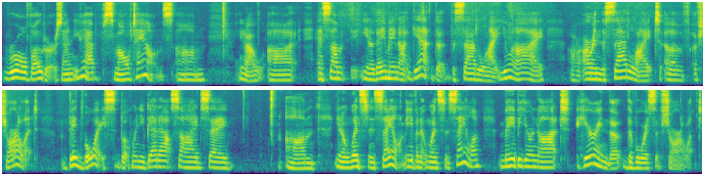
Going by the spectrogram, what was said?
rural voters, and you have small towns. Um, you know, uh, and some you know they may not get the the satellite. You and I are, are in the satellite of of Charlotte, big voice, but when you get outside, say. Um, you know, Winston Salem. Even at Winston Salem, maybe you're not hearing the the voice of Charlotte,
